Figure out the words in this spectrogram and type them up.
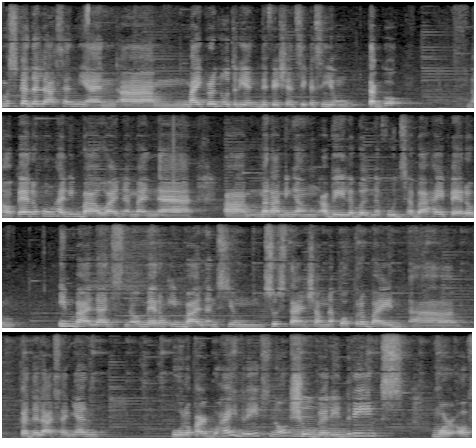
mas kadalasan 'yan um, micronutrient deficiency kasi yung tago. No? Pero kung halimbawa naman na um, maraming ang available na food sa bahay pero imbalance, no? Merong imbalance yung sustansyang napo-provide. ah, kadalasan yan, puro carbohydrates, no? Sugary drinks, more of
